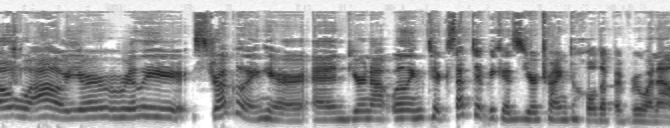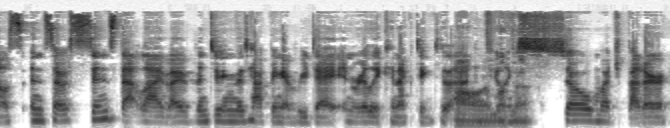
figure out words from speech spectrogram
oh, wow, you're really struggling here and you're not willing to accept it because you're trying to hold up everyone else. And so since that live, I've been doing the tapping every day and really connecting to that oh, and feeling that. so much better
